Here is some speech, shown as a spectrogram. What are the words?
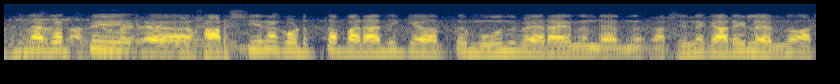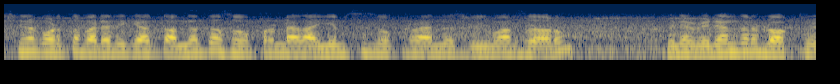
അതിനകത്ത് ഹർഷീനെ കൊടുത്ത പരാതിക്കകത്ത് മൂന്ന് പേരായിരുന്നുണ്ടായിരുന്നു. ഹർഷീനെ അറിയില്ലായിരുന്നു. ഹർഷീനെ കൊടുത്ത പരാതിക്കകത്ത് അന്നത്തെ സൂപ്രണ്ടായ ഐ എം സി സൂപ്രണ്ടായിരുന്ന ശ്രീമാർ സാറും പിന്നെ വീരേന്ദ്ര ഡോക്ടർ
